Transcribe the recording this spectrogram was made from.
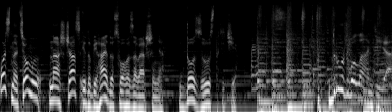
Ось на цьому наш час і добігає до свого завершення. До зустрічі! Дружболандія.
